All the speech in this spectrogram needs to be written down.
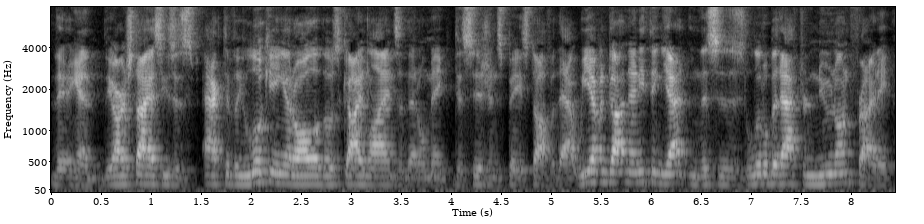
the, again, the archdiocese is actively looking at all of those guidelines, and then will make decisions based off of that. We haven't gotten anything yet, and this is a little bit after noon on Friday.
